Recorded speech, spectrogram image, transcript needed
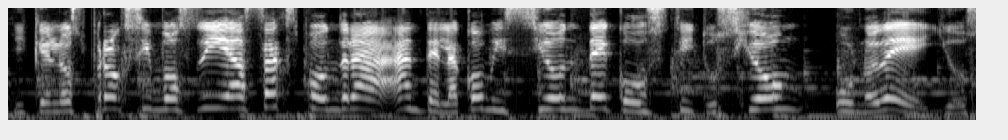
y que en los próximos días se expondrá ante la Comisión de Constitución uno de ellos.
